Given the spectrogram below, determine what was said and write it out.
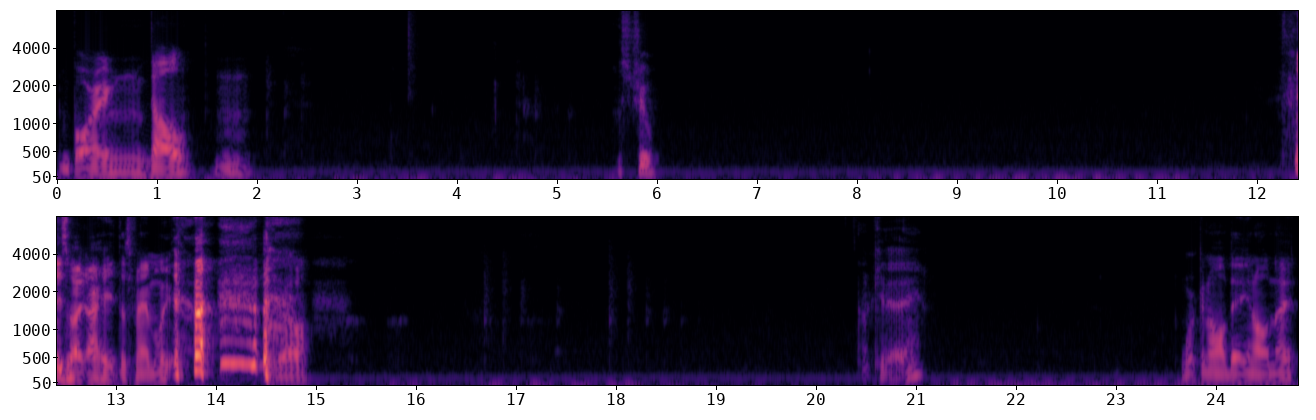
Boring, dull. Mm. It's true. He's like, I hate this family. Bro. okay. Working all day and all night.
